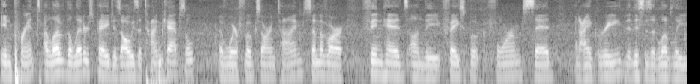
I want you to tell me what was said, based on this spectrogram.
in print. I love the letters page is always a time capsule of where folks are in time. Some of our fin heads on the Facebook forum said, and I agree, that this is a lovely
